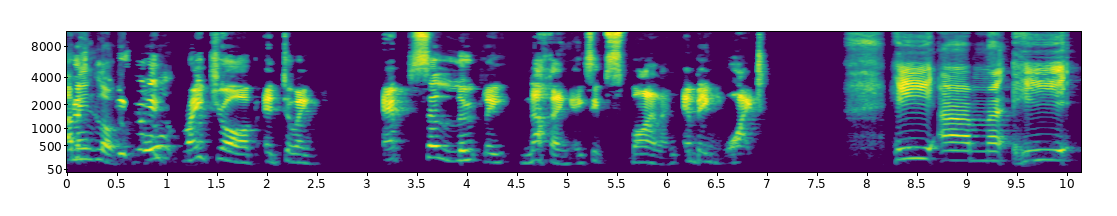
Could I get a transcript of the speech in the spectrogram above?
I mean, look, He's doing all- a great job at doing absolutely nothing except smiling and being white. He um he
